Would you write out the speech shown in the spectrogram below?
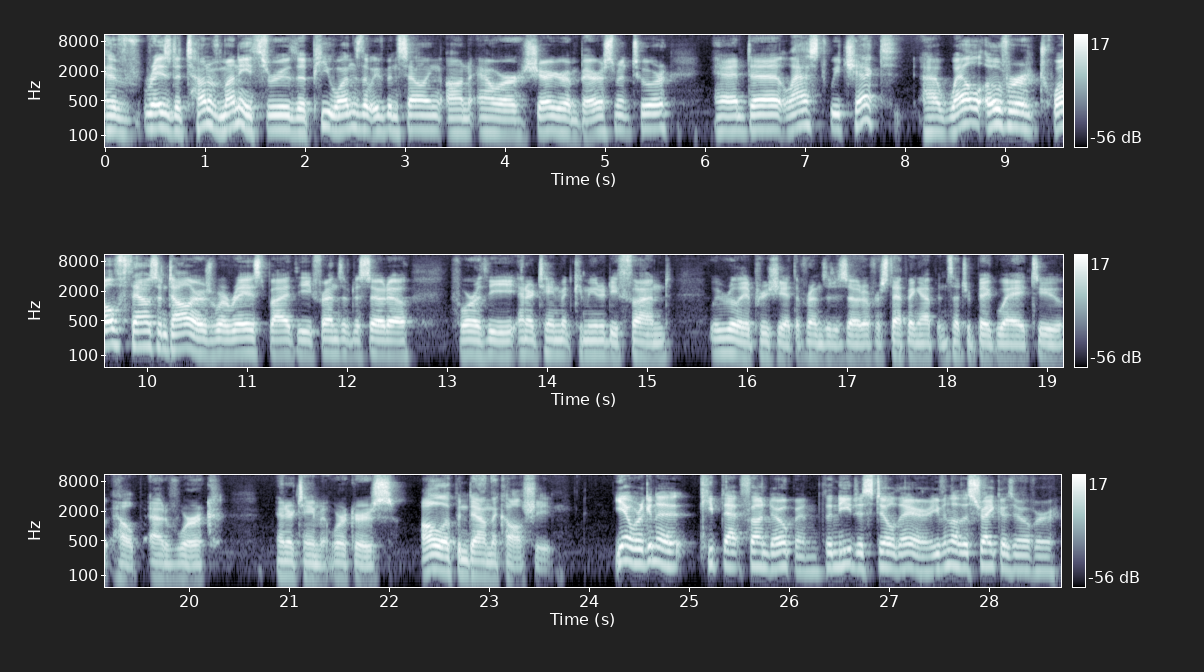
have raised a ton of money through the P1s that we've been selling on our Share Your Embarrassment tour. And uh, last we checked, uh, well over $12,000 were raised by the Friends of DeSoto for the Entertainment Community Fund. We really appreciate the Friends of DeSoto for stepping up in such a big way to help out of work entertainment workers all up and down the call sheet. Yeah, we're going to keep that fund open. The need is still there. Even though the strike is over,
